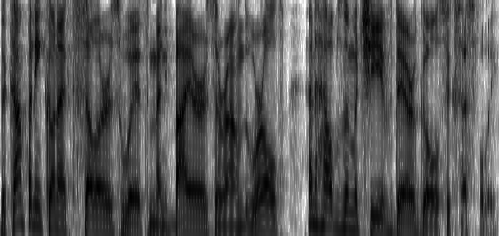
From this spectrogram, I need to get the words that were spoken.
The company connects sellers with many buyers around the world and helps them achieve their goals successfully.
